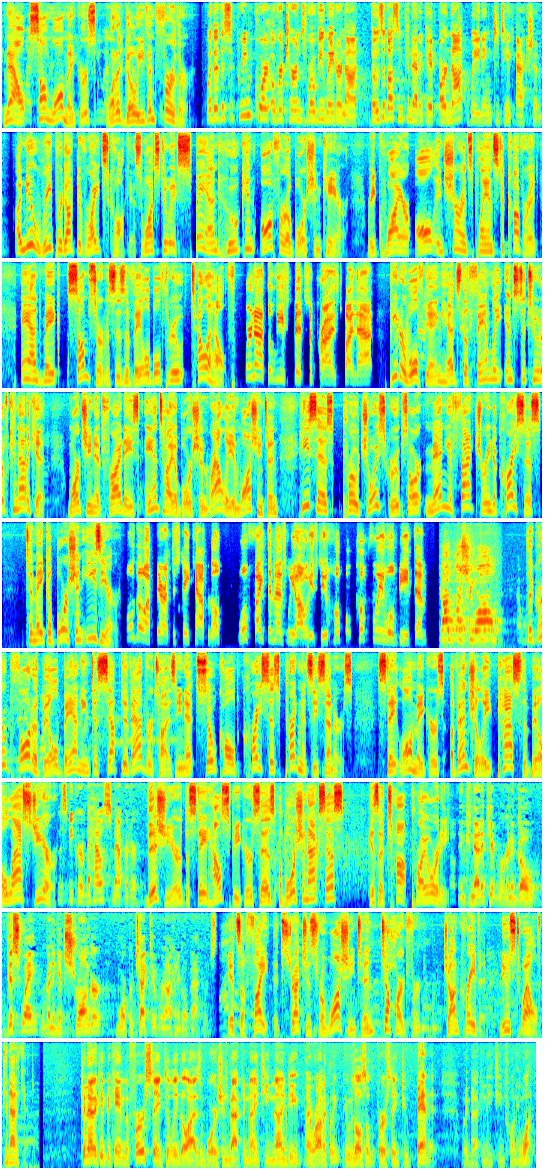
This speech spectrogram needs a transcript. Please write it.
Now, some lawmakers want to go even further. Whether the Supreme Court overturns Roe v. Wade or not, those of us in Connecticut are not waiting to take action. A new reproductive rights caucus wants to expand who can offer abortion care, require all insurance plans to cover it, and make some services available through telehealth. We're not the least bit surprised by that. Peter Wolfgang heads the Family Institute of Connecticut. Marching at Friday's anti abortion rally in Washington, he says pro choice groups are manufacturing a crisis to make abortion easier. We'll go up there at the state capitol. We'll fight them as we always do. Hope, hopefully, we'll beat them. God bless you all. The group fought a bill banning deceptive advertising at so called crisis pregnancy centers. State lawmakers eventually passed the bill last year. The Speaker of the House, Matt Ritter. This year, the state House Speaker says abortion access is a top priority. In Connecticut, we're going to go this way. We're going to get stronger, more protective. We're not going to go backwards. It's a fight that stretches from Washington to Hartford. John Craven, News 12, Connecticut. Connecticut became the first state to legalize abortion back in 1990. Ironically, it was also the first state to ban it way back in 1821.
